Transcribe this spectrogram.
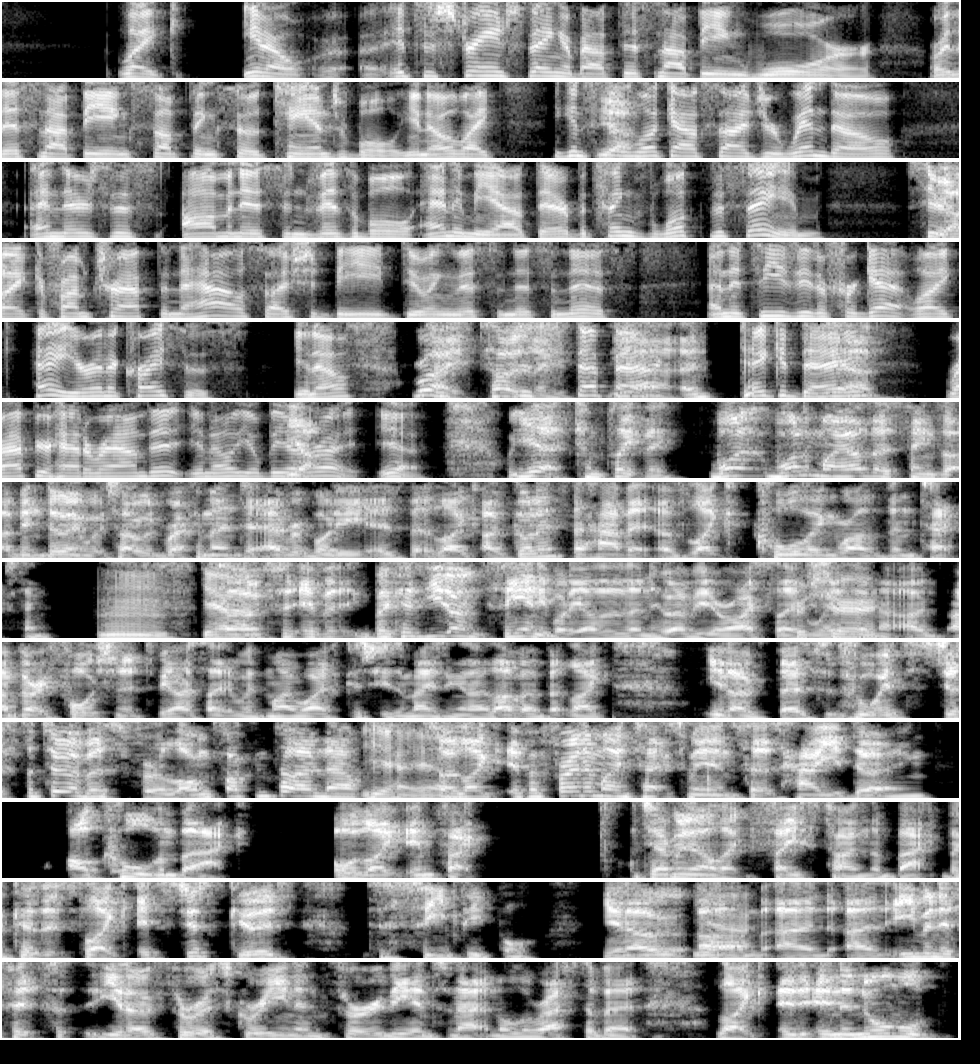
like, you know, uh, it's a strange thing about this not being war or this not being something so tangible, you know, like you can still Yeah. look outside your window and there's this ominous invisible enemy out there, but things look the same. So you're Yeah. like, if I'm trapped in the house, I should be doing this and this and this. And it's easy to forget, like, hey, you're in a crisis, you know? Right, Just, totally. Just step Yeah, back, and- take a day, yeah. Wrap your head around it, you know, you'll be Yeah. all right. Yeah. Yeah, completely. One one of my other things that I've been doing, which I would recommend to everybody, is that like I've got into the habit of like calling rather than texting. Mm, yeah. So if, if it, because you don't see anybody other than whoever you're isolated For with, sure. and I, I'm very fortunate to be isolated with my wife because she's amazing and I love her. But like, you know, there's it's just the two of us for a long fucking time now. Yeah, yeah. So like, if a friend of mine texts me and says, "How you doing?" I'll call them back, or like, in fact, generally I'll like FaceTime them back because it's like it's just good to see people. You know, Yeah. um, and and even if it's you know through a screen and through the internet and all the rest of it, like in, in a normal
